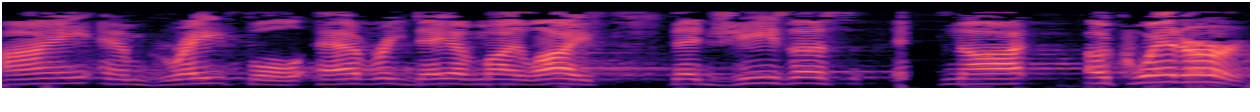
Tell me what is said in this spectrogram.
I am grateful every day of my life that Jesus not a quitter.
